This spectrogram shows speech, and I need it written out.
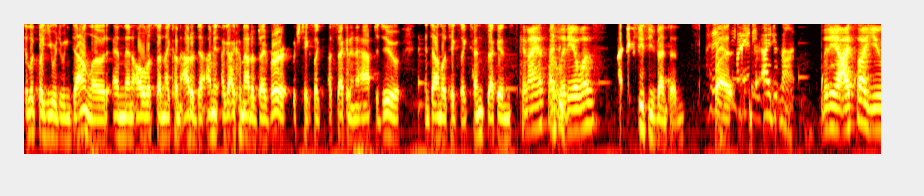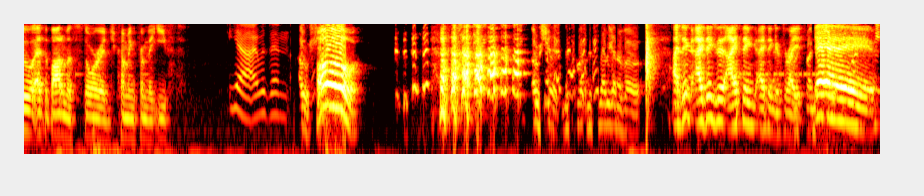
it looked like you were doing download, and then all of a sudden I come out of. Di- I mean, I, I come out of divert, which takes like a second and a half to do, and download takes like ten seconds. Can I ask I where think- Lydia was? I think CC vented. I didn't But- see I, anything. I did not. Lydia, I saw you at the bottom of storage coming from the east. Yeah, I was in. Oh shit! Oh! Oh shit! This, is what- this is why we gotta vote. I think I think that I think I think it's right. I Yay!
